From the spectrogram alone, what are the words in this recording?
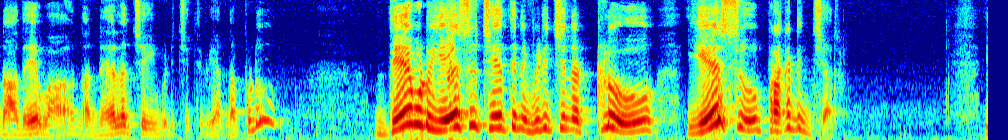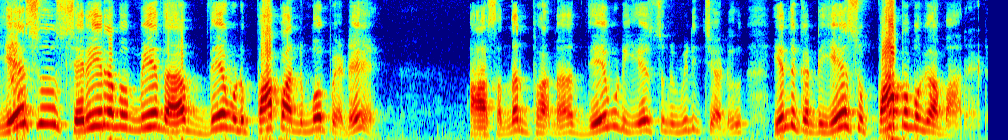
నా దేవా నా నేల చేయి విడిచితివి అన్నప్పుడు దేవుడు యేసు చేతిని విడిచినట్లు యేసు ప్రకటించారు. యేసు శరీరము మీద దేవుడు పాపాన్ని మోపాడే ఆ సందర్భాన దేవుడు యేసును విడిచాడు. ఎందుకంటే యేసు పాపముగా మారాడు.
